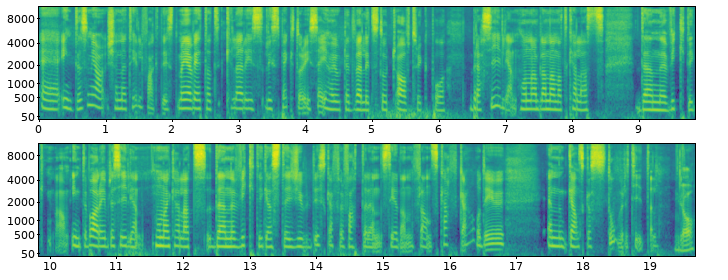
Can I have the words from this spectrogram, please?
Eh, inte som jag känner till faktiskt, men jag vet att Clarice Lispector i sig har gjort ett väldigt stort avtryck på Brasilien. Hon har bland annat kallats den viktig, ja, inte bara i Brasilien, hon har kallats den viktigaste judiska författaren sedan Frans Kafka och det är ju en ganska stor titel. Ja,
